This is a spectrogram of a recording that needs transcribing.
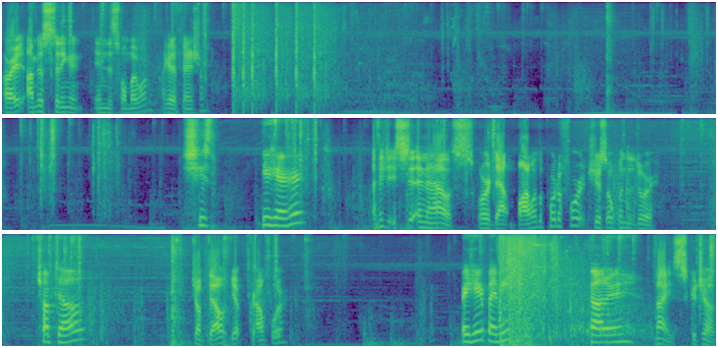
Alright, I'm just sitting in- in this one by one. I gotta finish him. She's. You hear her? I think it's in the house or down bottom of the porta fort. She just opened the door. Chopped out. Jumped out. Yep, ground floor. Right here by me. Got her. Nice. Good job.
